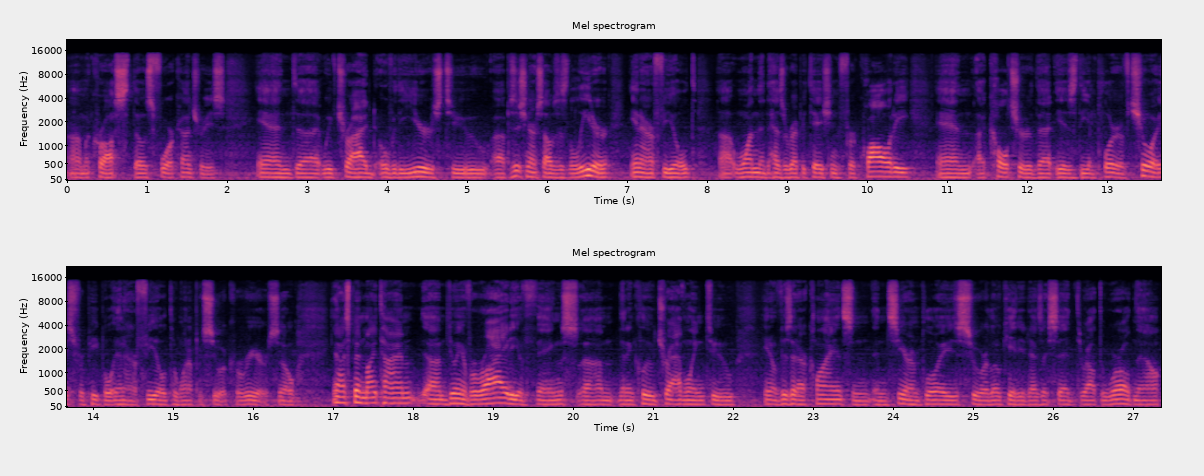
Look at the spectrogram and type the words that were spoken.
um, across those four countries. And uh, we've tried over the years to uh, position ourselves as the leader in our field, uh, one that has a reputation for quality and a culture that is the employer of choice for people in our field to want to pursue a career. So, you know, I spend my time um, doing a variety of things um, that include traveling to, you know, visit our clients and, and see our employees who are located, as I said, throughout the world now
